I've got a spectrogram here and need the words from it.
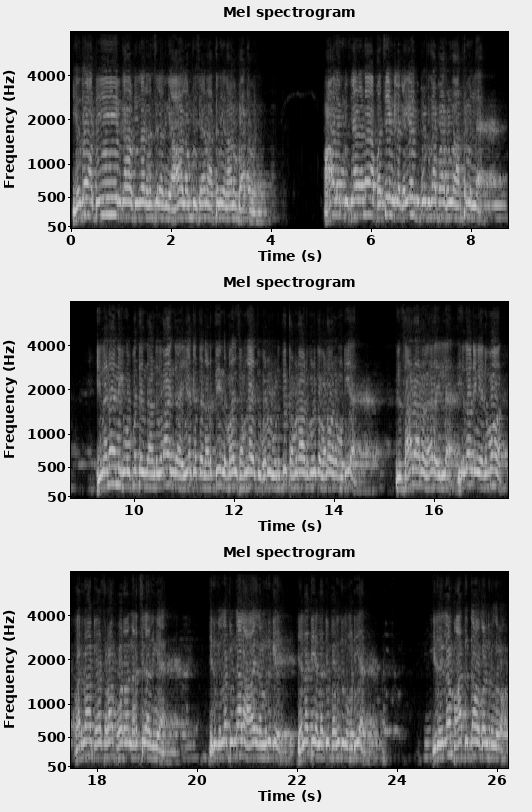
ஏதோ அப்படியே இருக்கான் அப்படின்லாம் நினைச்சிடாதீங்க. ஆள் அம்பு சேனை அத்தனையை நானும் பார்த்தவன். ஆள் அம்பு சேனைனா பச்சையங்களை கையெழுத்து போட்டு தான் அர்த்தம் இல்ல. இல்லைன்னா இன்னைக்கு முப்பத்தைந்து ஆண்டுகளா இந்த இயக்கத்தை நடத்தி இந்த மாதிரி சமுதாயத்துக்கு குரல் கொடுத்து தமிழ்நாடு முழுக்க வளம் வர முடியாது. இது சாதாரண வேலை இல்ல. ஏதோ நீங்க என்னமோ வர்றான் பேசுறான் போறான்னு நினைச்சிடாதீங்க. இதுக்கெல்லாம் பின்னால ஆயிரம் இருக்கு. எல்லாத்தையும் எல்லாத்தையும் பகிர்ந்துக்க முடியாது. இதையெல்லாம் பார்த்து தான் உட்காந்துருக்கிறோம்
